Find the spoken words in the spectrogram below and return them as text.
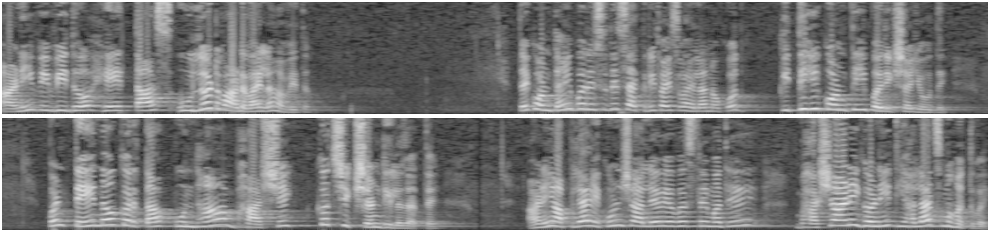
आणि विविध हे तास उलट वाढवायला हवेत. ते कोणत्याही परिस्थितीत सॅक्रिफाईस व्हायला नको. कितीही कोणतीही परीक्षा येऊ दे. पण ते न करता पुन्हा भाषिकच शिक्षण दिलं जाते आणि आपल्या एकूण शालेय व्यवस्थेमध्ये भाषा आणि गणित ह्यालाच महत्त्व आहे.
